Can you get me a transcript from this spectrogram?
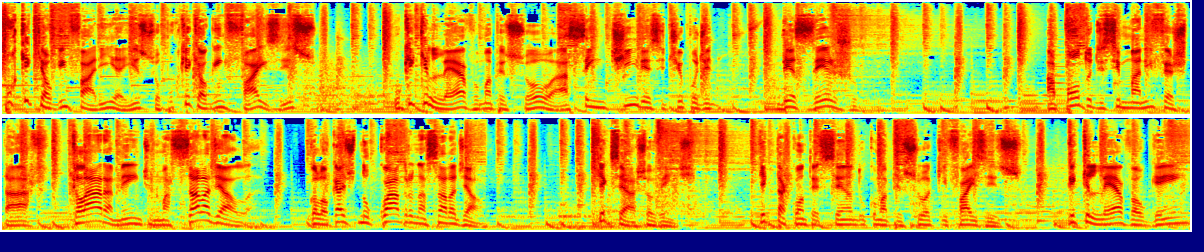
Por que que alguém faria isso? Por que que alguém faz isso? O que que leva uma pessoa a sentir esse tipo de desejo a ponto de se manifestar claramente numa sala de aula? Colocar isso no quadro na sala de aula. O que que você acha, ouvinte? O que está acontecendo com uma pessoa que faz isso? O que que leva alguém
